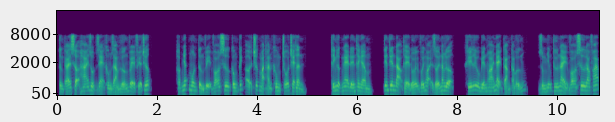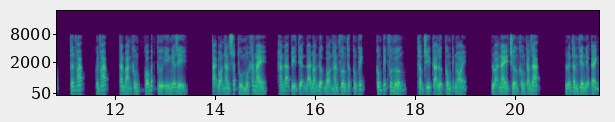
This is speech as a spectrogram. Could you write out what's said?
từng cái sợ hãi rụt rè không dám hướng về phía trước. Hợp nhất môn từng vị võ sư công kích ở trước mặt hắn không chỗ che thân. Thính lực nghe đến thanh âm, tiên tiên đạo thể đối với ngoại giới năng lượng, khí lưu biến hóa nhạy cảm cảm ứng, dùng những thứ này võ sư đao pháp, thân pháp, quyền pháp, căn bản không có bất cứ ý nghĩa gì. Tại bọn hắn xuất thủ một khắc này, hắn đã tùy tiện đã đoán được bọn hắn phương thức công kích công kích phương hướng, thậm chí cả lực công kích nói. Loại này trưởng không cảm giác. Luyện thần tiên địa cảnh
